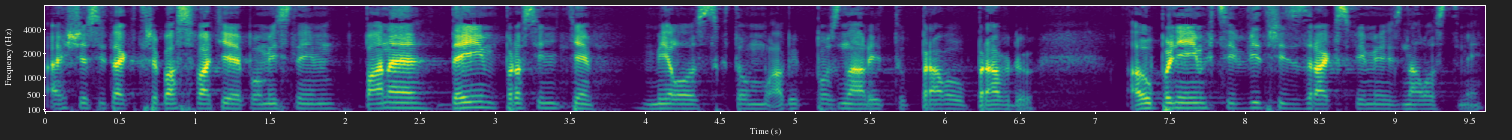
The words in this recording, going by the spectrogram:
A ještě si tak třeba svatě pomyslím, pane, dej jim prosím tě milost k tomu, aby poznali tu pravou pravdu. A úplně jim chci vytřít zrak svými znalostmi.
